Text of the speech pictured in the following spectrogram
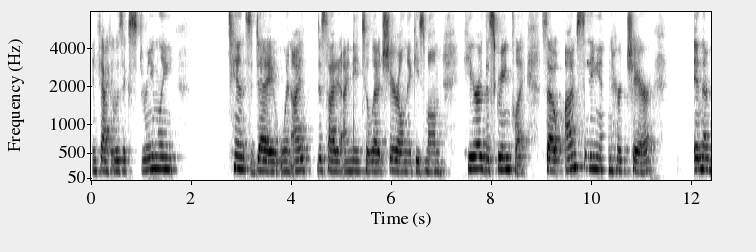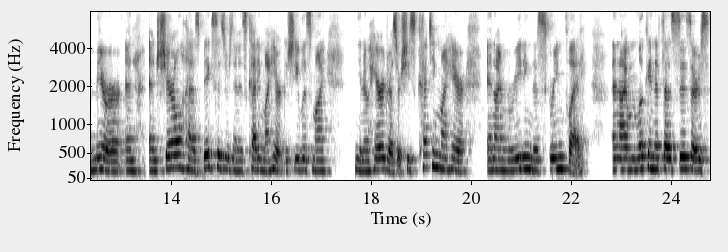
In fact it was extremely tense day when i decided i need to let cheryl nikki's mom hear the screenplay. So i'm sitting in her chair in the mirror and and Cheryl has big scissors and is cutting my hair because she was my you know hairdresser. She's cutting my hair and I'm reading this screenplay and I'm looking at those scissors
